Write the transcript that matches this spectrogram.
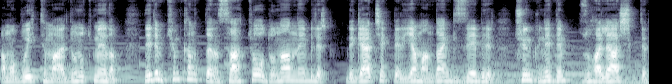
Ama bu ihtimali de unutmayalım. Nedim tüm kanıtların sahte olduğunu anlayabilir ve gerçekleri Yaman'dan gizleyebilir. Çünkü Nedim Zuhal'e aşıktır.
